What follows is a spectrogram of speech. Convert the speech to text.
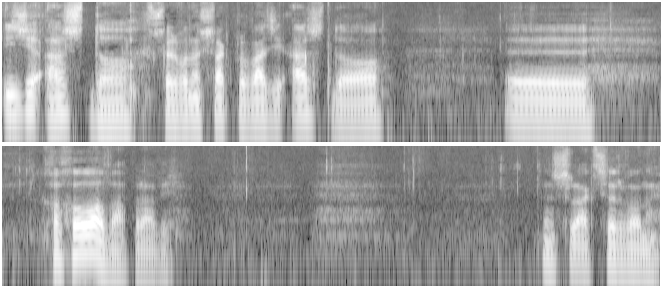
idzie aż do, czerwony szlak prowadzi aż do yy, Chochołowa prawie. Ten szlak czerwony.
